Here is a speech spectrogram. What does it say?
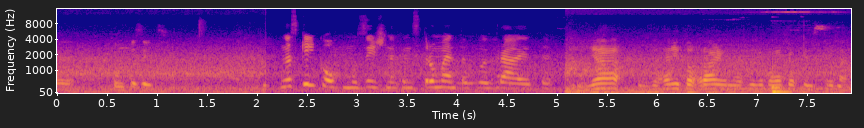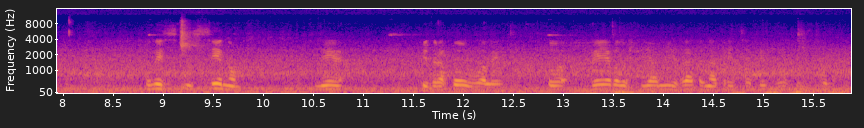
е, композицій. На скількох музичних інструментах ви граєте? Я взагалі-то граю на дуже багатьох інструментах. Колись із сином ми підраховували, то виявилося, що я вмію грати на 32 інструментах.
